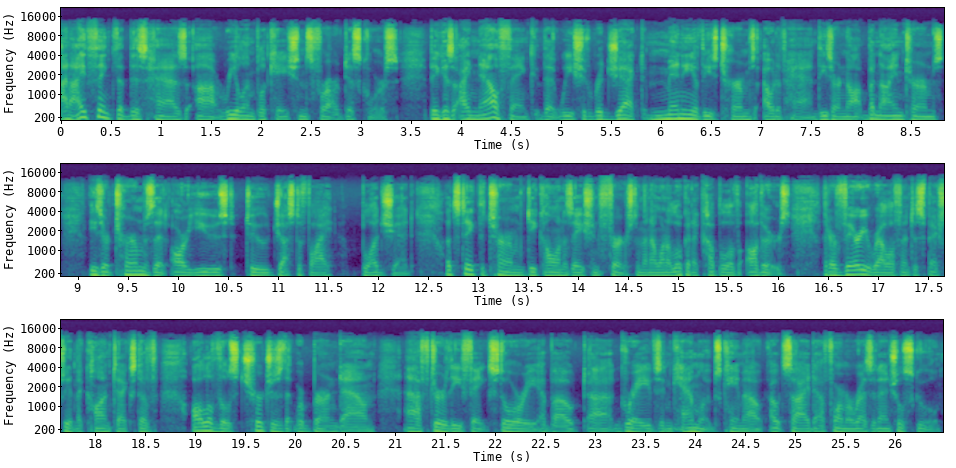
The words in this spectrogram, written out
And I think that this has uh, real implications for our discourse because I now think that we should reject many of these terms out of hand. These are not benign terms, these are terms that are used to justify bloodshed. Let's take the term decolonization first, and then I want to look at a couple of others that are very relevant, especially in the context of all of those churches that were burned down after the fake story about uh, graves in Kamloops came out outside a former residential school.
